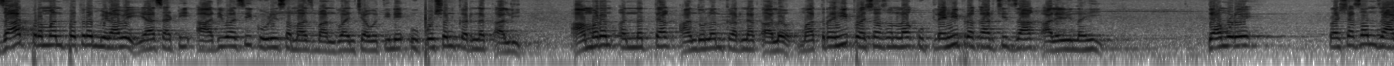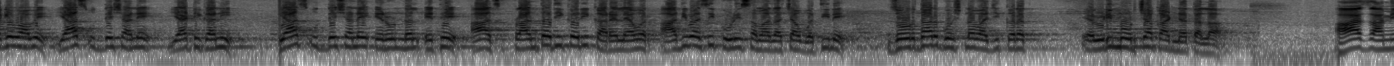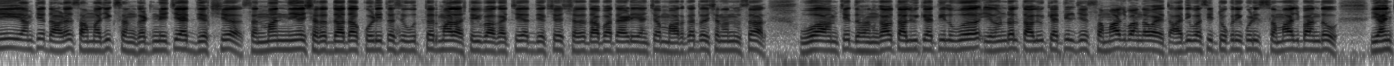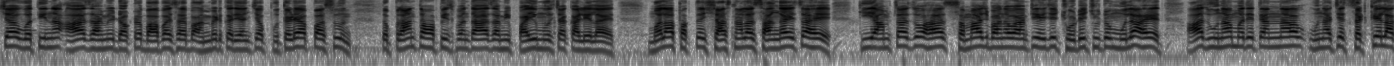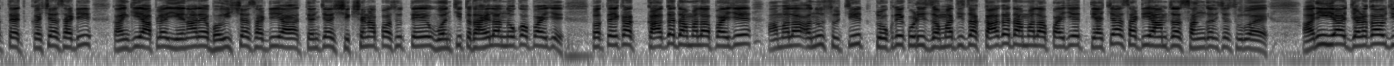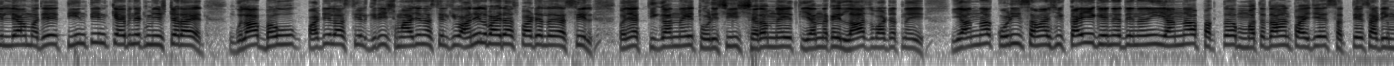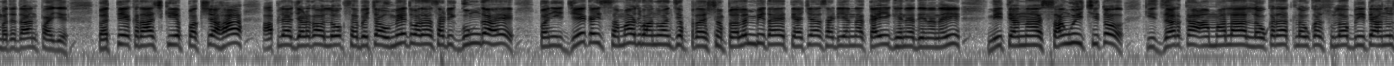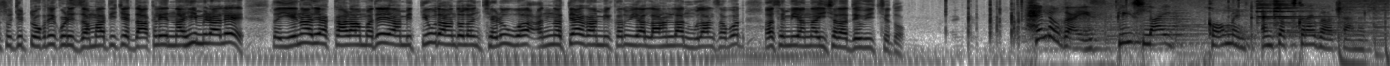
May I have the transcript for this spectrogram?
जात प्रमाणपत्र मिळावे यासाठी आदिवासी कोळी समाज बांधवांच्या वतीने उपोषण करण्यात आली. आमरण अन्नत्याग आंदोलन करण्यात आलं. मात्रही प्रशासनाला कुठल्याही प्रकारची जाग आलेली नाही. त्यामुळे प्रशासन जागे व्हावे याच उद्देशाने या ठिकाणी याच उद्देशाने एरोंडल येथे आज प्रांताधिकारी कार्यालयावर आदिवासी कोळी समाजाच्या वतीने जोरदार घोषणाबाजी करत यावेळी मोर्चा काढण्यात आला. आज आम्ही आमचे धाडस सामाजिक संघटनेचे अध्यक्ष सन्माननीय शरददादा कोळी तसे उत्तर महाराष्ट्र विभागाचे अध्यक्ष शरदाबा तायडे यांच्या मार्गदर्शनानुसार व आमचे धनगाव तालुक्यातील व एरंडल तालुक्यातील जे समाज बांधव आहेत आदिवासी टोकरी कोळी समाज बांधव यांच्या वतीनं आज आम्ही डॉक्टर बाबासाहेब आंबेडकर यांच्या पुतळ्यापासून तर प्रांत ऑफिसपर्यंत आज आम्ही पायी मोर्चा काढलेला आहे. मला फक्त शासनाला सांगायचं आहे की आमचा जो हा समाज बांधव आहे, आमचे हे जे छोटे छोटे मुलं आहेत आज उन्हामध्ये त्यांना उन्हाचे चटके लागत आहेत कशासाठी? कारण की आपल्या येणाऱ्या भविष्यासाठी त्यांच्या शिक्षणापासून ते वंचित राहायला नको पाहिजे. फक्त एका कागद आम्हाला पाहिजे. आम्हाला अनुसूचित टोकरे कोळी जमातीचा कागद आम्हाला पाहिजे. त्याच्यासाठी आमचा संघर्ष सुरू आहे. आणि या जळगाव जिल्ह्यामध्ये तीन तीन कॅबिनेट मिनिस्टर आहेत. गुलाबभाऊ पाटील असतील गिरीश महाजन असतील किंवा अनिल भाईदास पाटील असतील. पण या तिघांनाही थोडीशी शरम नाहीत यांना काही लाज वाटत नाही. यांना कोणी समाजाशी काही घेणं देणं नाही. यांना फक्त मतदान पाहिजे सत्तेसाठी मतदान पाहिजे. प्रत्येक राजकीय पक्ष हा आपल्या जळगाव लोकसभेच्या उमेदवारासाठी गुंग आहे. पण जे काही समाज बांधवांचे प्रश्न प्रलंबित आहे त्याच्यासाठी यांना काही घेणं देणं नाही. मी त्यांना सांगू इच्छितो की जर का आम्हाला लवकरात लवकर सुलभरित्या अनुसूचित टोकरीकोळी जमातीचे दाखले नाही मिळाले तर येणाऱ्या काळामध्ये आम्ही तीव्र आंदोलन छेडू व अन्नत्याग आम्ही करू या लहान लहान मुलांसोबत असे मी यांना इशारा देऊ इच्छितो. Hello guys please like comment and subscribe our channel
